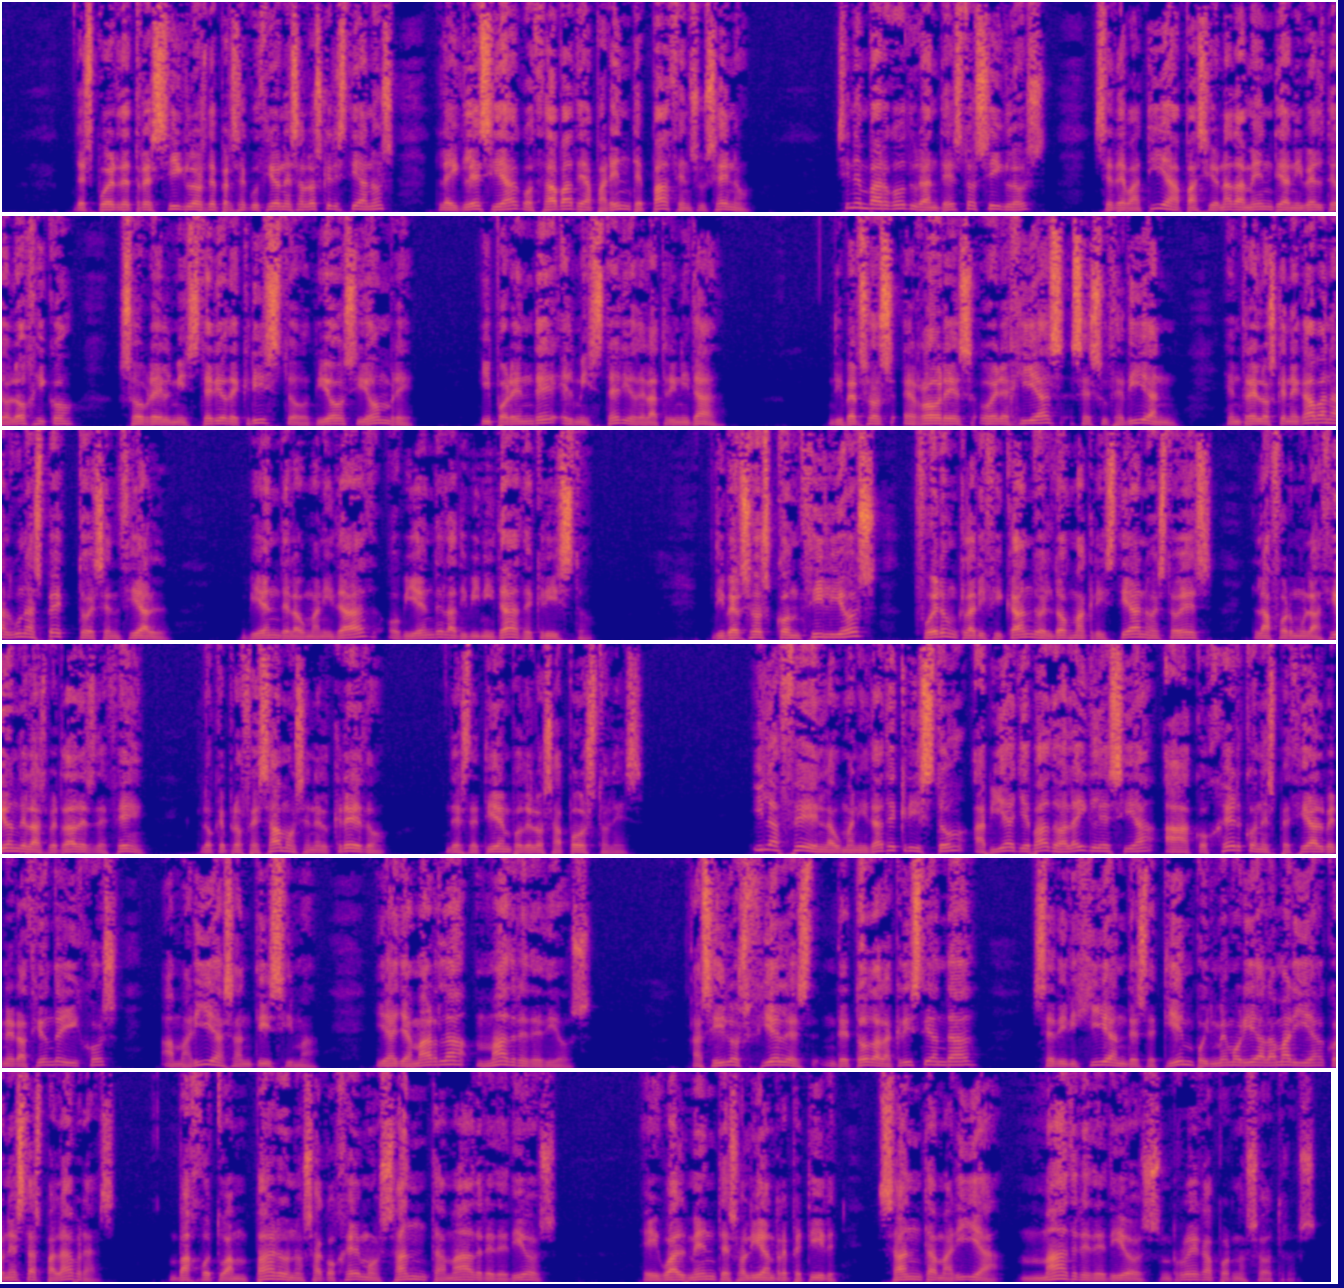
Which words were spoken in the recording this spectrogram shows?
Después de tres siglos de persecuciones a los cristianos, la Iglesia gozaba de aparente paz en su seno. Sin embargo, durante estos siglos se debatía apasionadamente a nivel teológico sobre el misterio de Cristo, Dios y hombre, y por ende el misterio de la Trinidad. Diversos errores o herejías se sucedían entre los que negaban algún aspecto esencial, bien de la humanidad o bien de la divinidad de Cristo. Diversos concilios fueron clarificando el dogma cristiano, esto es, la formulación de las verdades de fe, lo que profesamos en el credo, desde tiempo de los apóstoles. Y la fe en la humanidad de Cristo había llevado a la Iglesia a acoger con especial veneración de hijos a María Santísima y a llamarla Madre de Dios. Así los fieles de toda la cristiandad se dirigían desde tiempo inmemorial a María con estas palabras Bajo tu amparo nos acogemos, Santa Madre de Dios. E igualmente solían repetir Santa María, Madre de Dios, ruega por nosotros.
